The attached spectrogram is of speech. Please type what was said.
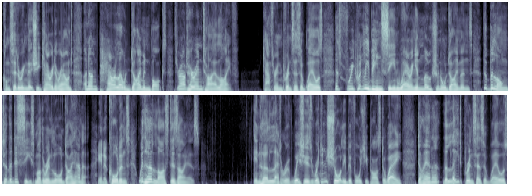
considering that she carried around an unparalleled diamond box throughout her entire life. Catherine, Princess of Wales, has frequently been seen wearing emotional diamonds that belonged to the deceased mother in law Diana, in accordance with her last desires. In her letter of wishes written shortly before she passed away, Diana, the late Princess of Wales,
